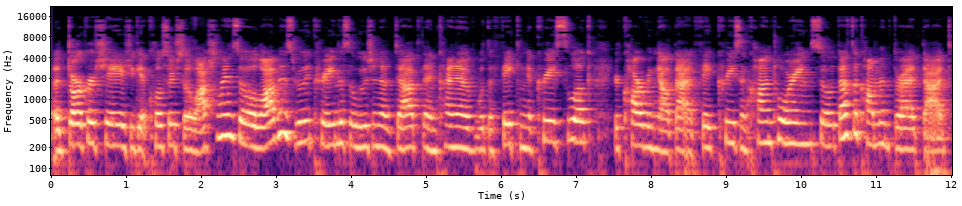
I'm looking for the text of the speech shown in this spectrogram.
a darker shade as you get closer to the lash line. So a lot of it is really creating this illusion of depth and kind of with the faking a crease look, you're carving out that fake crease and contouring. So that's a common thread that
